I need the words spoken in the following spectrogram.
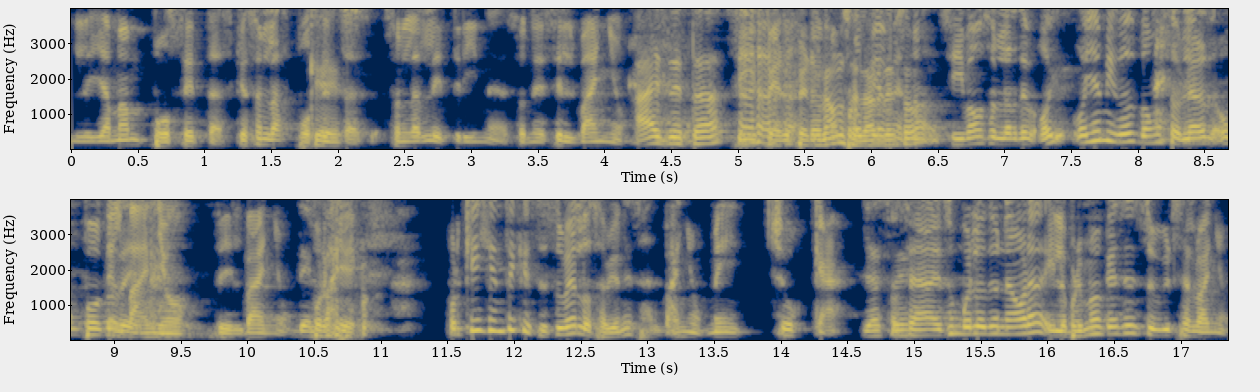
le llaman posetas. ¿Qué son las posetas? Son las letrinas, son es el baño. Ah, es neta. Sí, pero, pero vamos a hablar de eso. sí, vamos a hablar de. Hoy, hoy, amigos, vamos a hablar un poco del baño. Del baño. porque, porque hay gente que se sube a los aviones al baño. Me choca. Ya sé. O sea, es un vuelo de una hora y lo primero que hace es subirse al baño.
